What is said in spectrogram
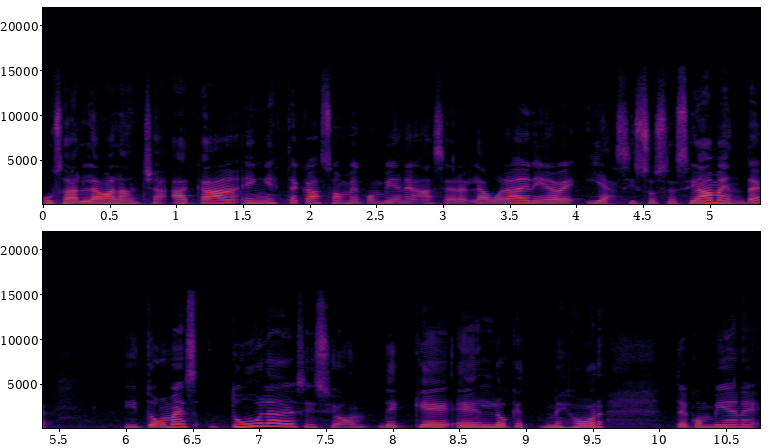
usar la avalancha, acá en este caso me conviene hacer la bola de nieve y así sucesivamente, y tomes tú la decisión de qué es lo que mejor te conviene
